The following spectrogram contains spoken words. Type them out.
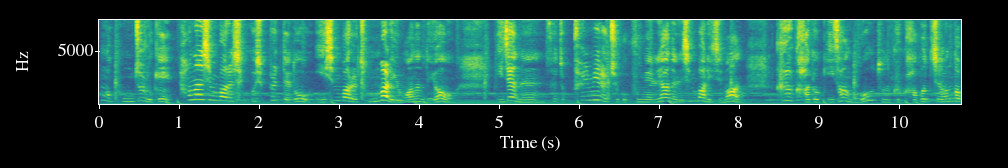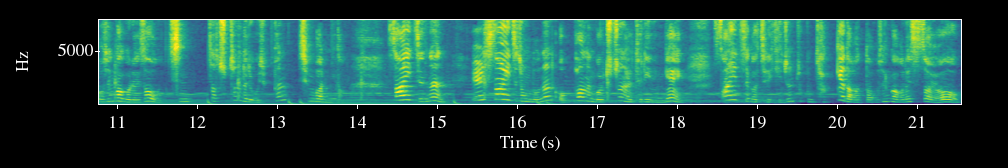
뭔가 공주룩에 편한 신발을 신고 싶을 때도 이 신발을 정말 이용하는데요. 이제는 살짝 풀미를 주고 구매를 해야 되는 신발이지만 그 가격 이상으로 저는 그 값어치를 한다고 생각을 해서 진짜 추천드리고 싶은 신발입니다. 사이즈는 1사이즈 정도는 업하는 걸 추천을 드리는 게 사이즈가 제 기준 조금 작게 나왔다고 생각을 했어요.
